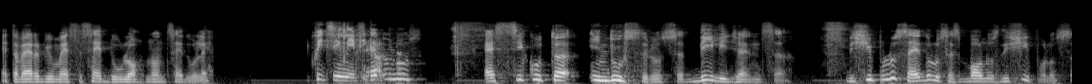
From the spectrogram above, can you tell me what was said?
et verbium est sedulo, non sedule. Quid significat? Sedulus est sicut industrius, diligens. Discipulus sedulus est bonus discipulus.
